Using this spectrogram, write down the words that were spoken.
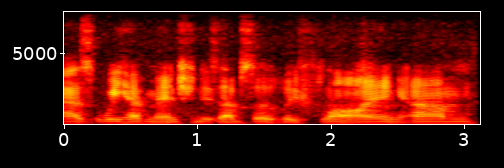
as we have mentioned, is absolutely flying. Um,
